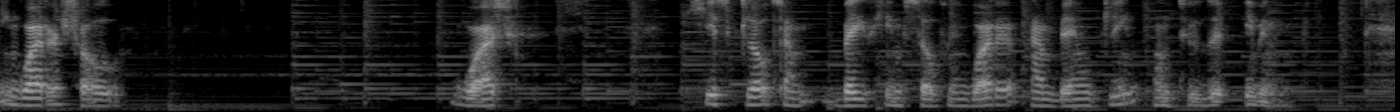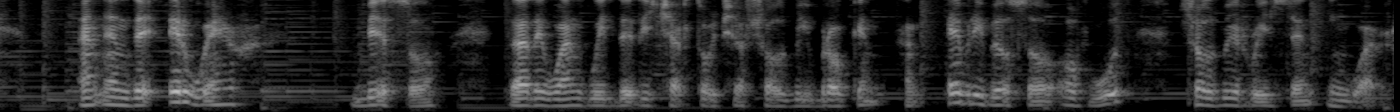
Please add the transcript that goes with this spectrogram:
in water shall wash his clothes and bathe himself in water and be unclean until the evening. And in the earthenware vessel that the one with the discharge touches shall be broken, and every vessel of wood shall be rinsed in water.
